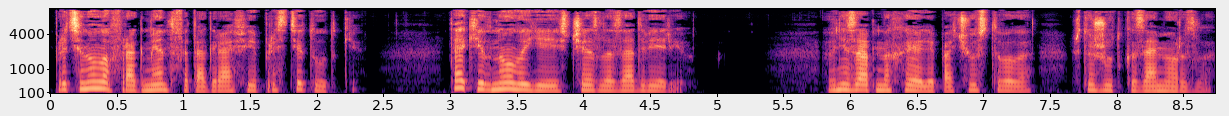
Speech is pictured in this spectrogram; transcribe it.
протянула фрагмент фотографии проститутки. Так кивнула ей и исчезла за дверью. Внезапно Хелли почувствовала, что жутко замерзла,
